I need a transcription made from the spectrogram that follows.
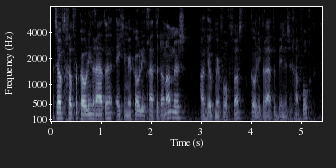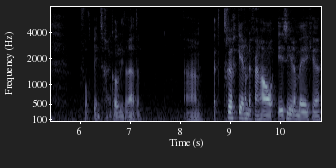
Hetzelfde geldt voor koolhydraten. Eet je meer koolhydraten dan anders, hou je ook meer vocht vast. Koolhydraten binden zich aan vocht. Vocht bindt zich aan koolhydraten. Um, het terugkerende verhaal is hier een beetje:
